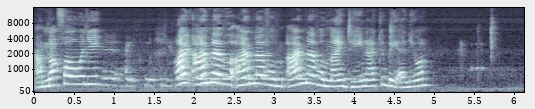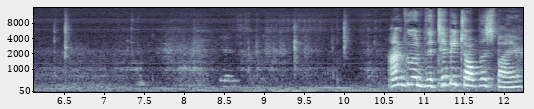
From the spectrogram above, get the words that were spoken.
I'm not following you. I hate these. I, I'm level. I'm level. I'm level 19. I can beat anyone. I'm going to the tippy top of the spire.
